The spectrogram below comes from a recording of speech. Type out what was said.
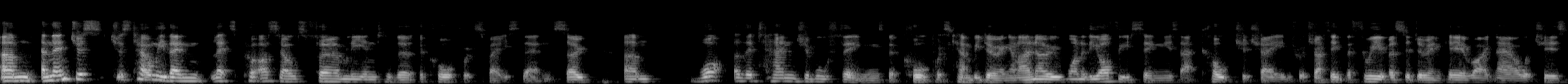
Um, and then just just tell me then, let's put ourselves firmly into the, the corporate space then. So um, what are the tangible things that corporates can be doing? And I know one of the obvious things is that culture change, which I think the three of us are doing here right now, which is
